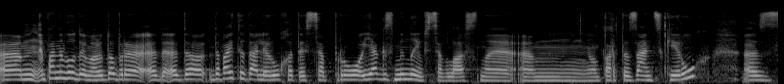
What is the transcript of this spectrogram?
Ем, Пане Володимире, добре, е, давайте далі рухатися про як змінився власне ем, партизанський рух е, з,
